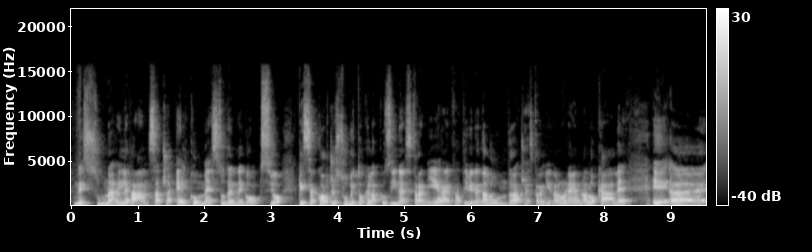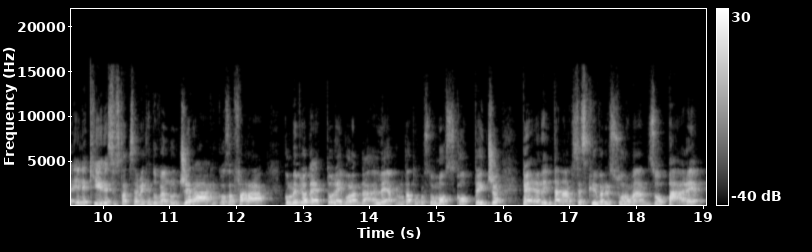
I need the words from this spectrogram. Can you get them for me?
nessuna rilevanza cioè è il commesso del negozio che si accorge subito che la cosina è straniera infatti viene da Londra cioè straniera non è una locale e, eh, e le chiede sostanzialmente dove alloggerà che cosa farà. Come vi ho detto lei, lei ha prenotato questo Moss Cottage per rintanarsi a scrivere il suo romanzo. Pare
